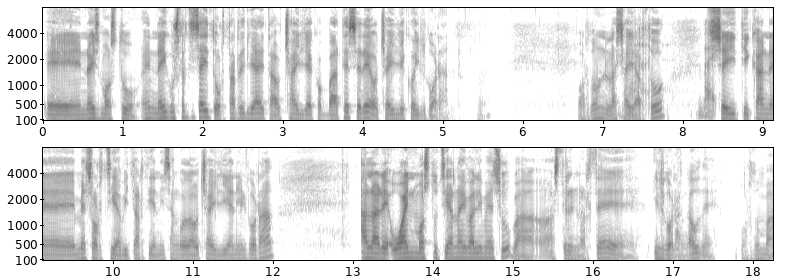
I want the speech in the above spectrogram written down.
E, noiz moztu. E, nahi gustatzen zait urtarrila eta otxaileko, batez ere otxaileko hilgoran. Orduan, lasai hartu. Bai. Seitikan e, emezortzia bitartian izango da otxailian hilgora. Alare, oain moztutzia nahi balimezu, ba, astelen arte hilgoran gaude. Orduan, ba,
